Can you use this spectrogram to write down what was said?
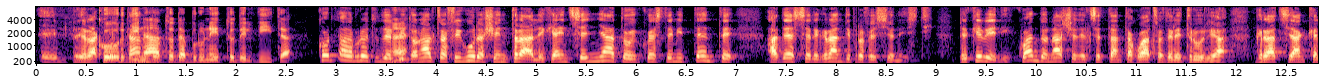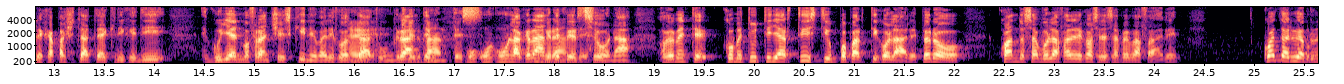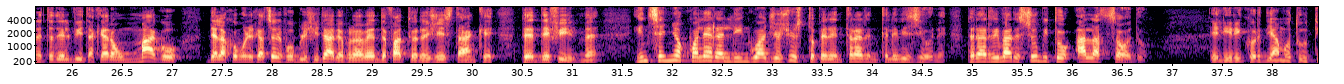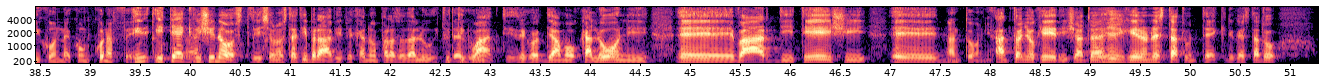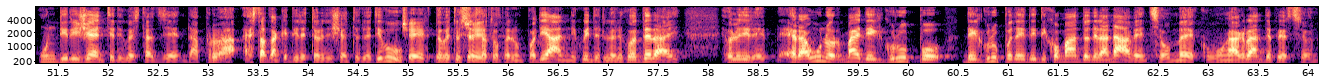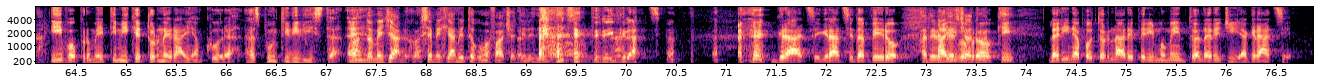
Eh, coordinato da Brunetto del Vita. Coordinato da Brunetto del eh? Vita, un'altra figura centrale che ha insegnato in questa emittente ad essere grandi professionisti. Perché vedi, quando nasce nel 74 Teletruria, grazie anche alle capacità tecniche di Guglielmo Franceschini, va ricordato, eh, un grande, un, una grande, un grande, persona, ovviamente come tutti gli artisti un po' particolare, però quando voleva fare le cose le sapeva fare. Quando arriva Brunetto Del Vita, che era un mago della comunicazione pubblicitaria, per avendo fatto il regista anche per dei film, insegnò qual era il linguaggio giusto per entrare in televisione, per arrivare subito all'assodo e li ricordiamo tutti con, con, con affetto. I, I, tecnici eh? nostri sono stati bravi perché hanno imparato da lui, tutti da lui. quanti. Ricordiamo Caloni, eh, Vardi, Teci, eh, Antonio. Antonio Cherici. Antonio eh. Cherici che non è stato un tecnico, è stato un dirigente di questa azienda, ah, è stato anche direttore di 102 TV, certo, dove tu sei certo. stato per un po' di anni, quindi te lo ricorderai. voglio dire, era uno ormai del gruppo, del gruppo de, de, di comando della nave, insomma, ecco, una grande persona. Ivo, promettimi che tornerai ancora a spunti di vista. Eh? Quando mi chiami, se mi chiami tu come faccio a dire di no? Ti ringrazio. grazie, grazie davvero a Ivo Brocchi. La linea può tornare per il momento alla regia, grazie.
